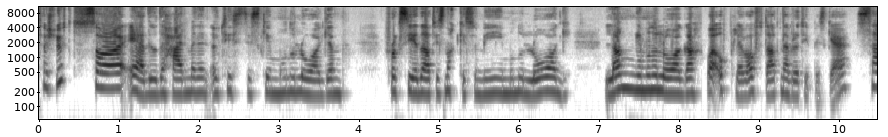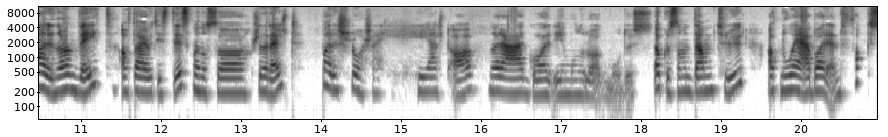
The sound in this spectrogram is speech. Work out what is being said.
til slutt så er det jo det her med den autistiske monologen. Folk sier da at vi snakker så mye i monolog lange monologer. Og jeg opplever ofte at nevrotypiske, særlig når de vet at jeg er autistisk, men også generelt, bare slår seg helt av når jeg går i monologmodus. Det er akkurat som de tror at nå er jeg bare en faks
